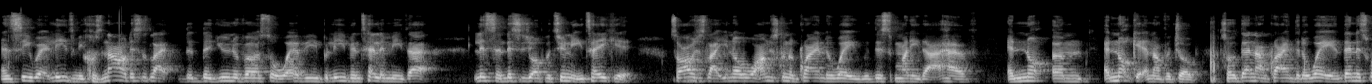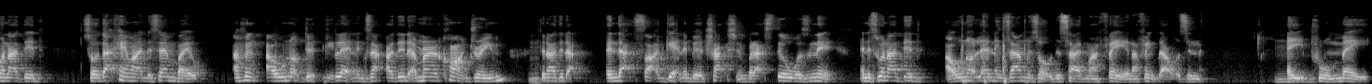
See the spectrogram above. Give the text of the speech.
and see where it leads me? Because now this is like the, the universe or whatever you believe in telling me that, listen, this is your opportunity, take it. So I was just like, you know what, I'm just gonna grind away with this money that I have and not um and not get another job. So then I grinded away, and then it's when I did. So that came out in December. I think I will not do, let an exam. I did American Dream. Then I did that, and that started getting a bit of traction, but that still wasn't it. And it's when I did I will not let an exam result decide my fate, and I think that was in April, May,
